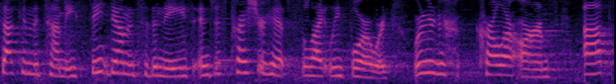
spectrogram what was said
Suck in the tummy, sink down into the knees, and just press your hips slightly forward. We're going to curl our arms up,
